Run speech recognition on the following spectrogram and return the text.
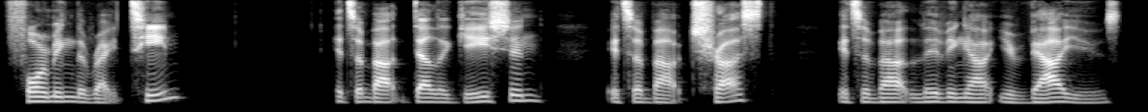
forming the right team. It's about delegation. It's about trust. It's about living out your values.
